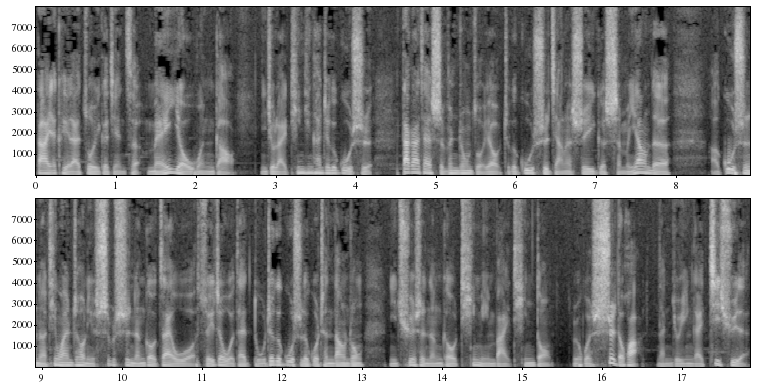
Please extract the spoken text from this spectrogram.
大家也可以来做一个检测，没有文稿。你就来听听看这个故事，大概在十分钟左右。这个故事讲的是一个什么样的啊故事呢？听完之后，你是不是能够在我随着我在读这个故事的过程当中，你确实能够听明白、听懂？如果是的话，那你就应该继续的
